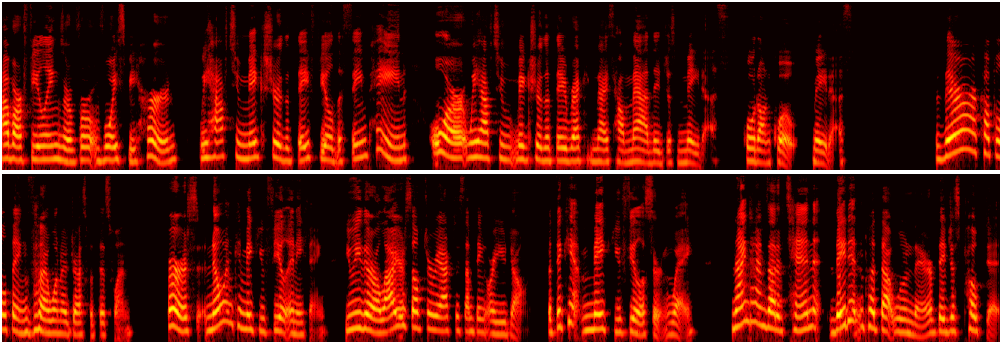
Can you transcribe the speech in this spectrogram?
have our feelings or vo- voice be heard, we have to make sure that they feel the same pain or we have to make sure that they recognize how mad they just made us, quote unquote, made us. There are a couple things that I want to address with this one. First, no one can make you feel anything. You either allow yourself to react to something or you don't, but they can't make you feel a certain way. Nine times out of 10, they didn't put that wound there, they just poked it.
